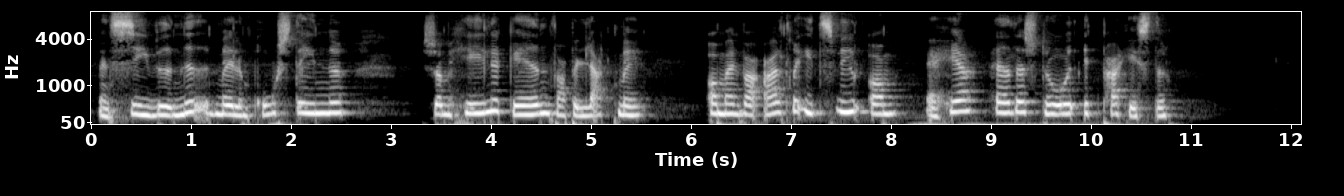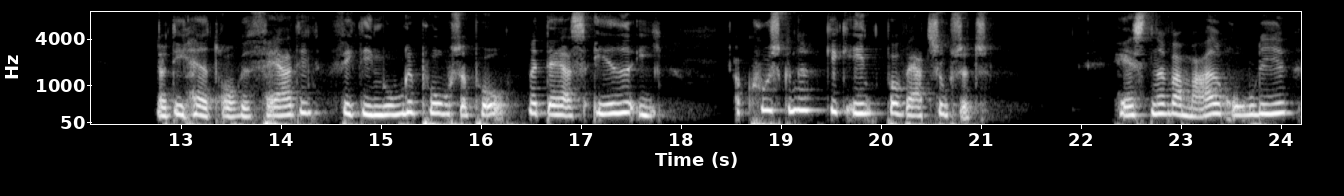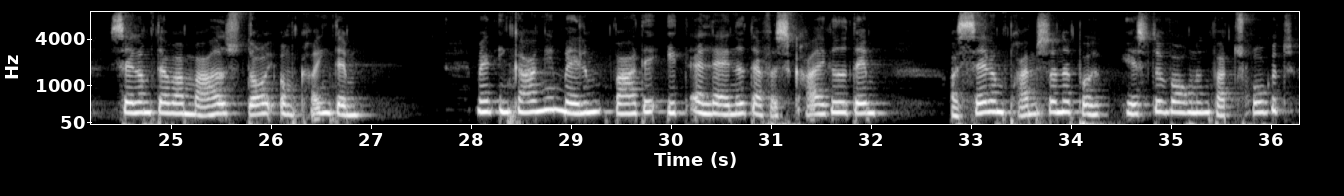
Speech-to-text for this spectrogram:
men sivede ned mellem brostenene, som hele gaden var belagt med, og man var aldrig i tvivl om, at her havde der stået et par heste. Når de havde drukket færdigt, fik de muleposer på med deres æde i, og kuskene gik ind på værtshuset. Hestene var meget rolige, selvom der var meget støj omkring dem. Men en gang imellem var det et af landet, der forskrækkede dem, og selvom bremserne på hestevognen var trukket,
